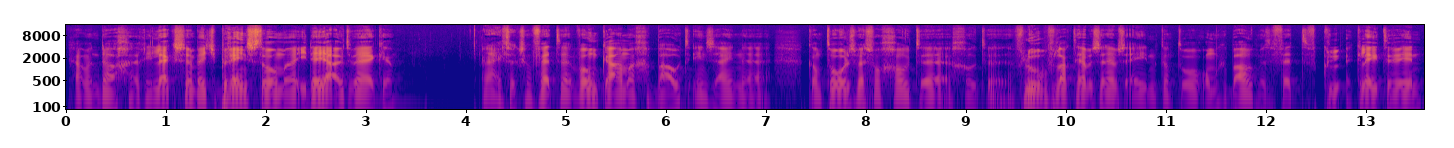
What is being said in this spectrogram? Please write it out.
Gaan we een dag uh, relaxen, een beetje brainstormen, ideeën uitwerken. En hij heeft ook zo'n vette woonkamer gebouwd in zijn kantoor. Dus best wel grote, grote vloeroppervlakte hebben ze. En hebben ze één kantoor omgebouwd met een vet kleed erin.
